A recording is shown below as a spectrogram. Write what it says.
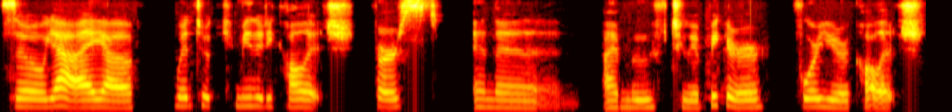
So yeah, I uh, went to a community college first, and then I moved to a bigger four-year college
